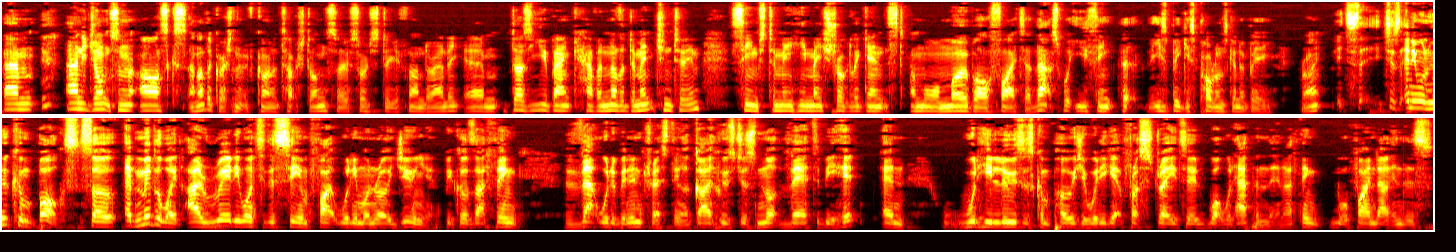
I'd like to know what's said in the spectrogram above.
Um, Andy Johnson asks another question that we've kind of touched on, so sorry to steal your thunder, Andy. Um, does Eubank have another dimension to him? Seems to me he may struggle against a more mobile fighter. That's what you think that his biggest problem's going to be, right? It's, it's just anyone who can box. So at middleweight, I really wanted to see him fight Willie Monroe Jr. because I think that would have been interesting. A guy who's just not there to be hit. And would he lose his composure? Would he get frustrated? What would happen then? I think we'll find out in this.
